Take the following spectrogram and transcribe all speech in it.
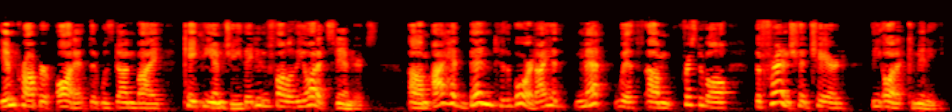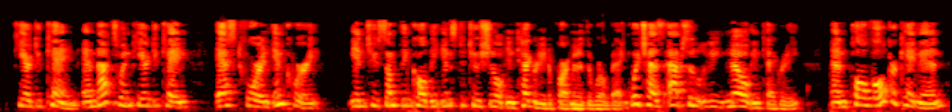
improper audit that was done by KPMG, they didn't follow the audit standards. Um, I had been to the board. I had met with, um, first of all, the French had chaired the audit committee, Pierre Duquesne, and that's when Pierre Duquesne asked for an inquiry into something called the Institutional Integrity Department at the World Bank, which has absolutely no integrity. And Paul Volcker came in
